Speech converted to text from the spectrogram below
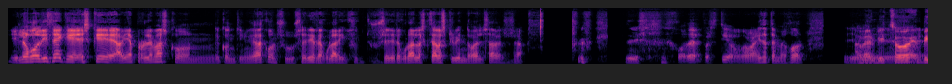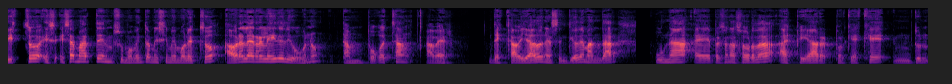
Y luego dice que es que había problemas con, de continuidad con su serie regular. Y su serie regular la estaba escribiendo él, ¿sabes? O sea. Joder, pues tío, organízate mejor. A ver, Eh, visto, visto es- esa parte en su momento a mí sí me molestó. Ahora la he releído y digo, bueno, tampoco es tan, a ver, descabellado en el sentido de mandar una eh, persona sorda a espiar, porque es que mm, tú,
